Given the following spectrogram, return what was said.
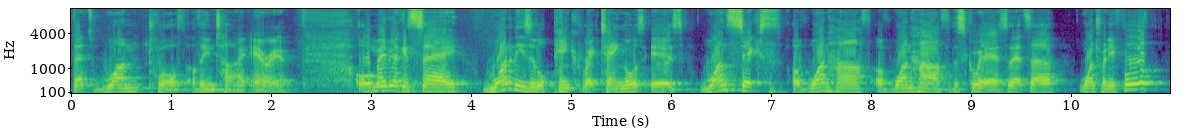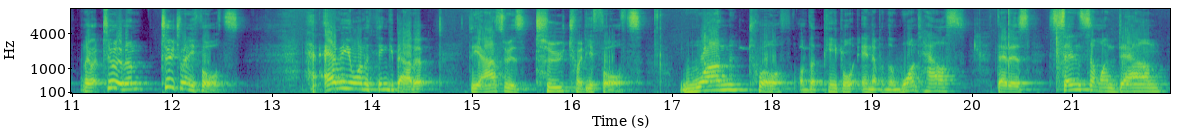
That's one twelfth of the entire area. Or maybe I could say one of these little pink rectangles is 1 sixth of 1 half of 1 half of the square. So that's a 1 24th, and I've got two of them, 2 24ths. However you want to think about it, the answer is 2 24ths. 1 12th of the people end up in the want house. That is, send someone down,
